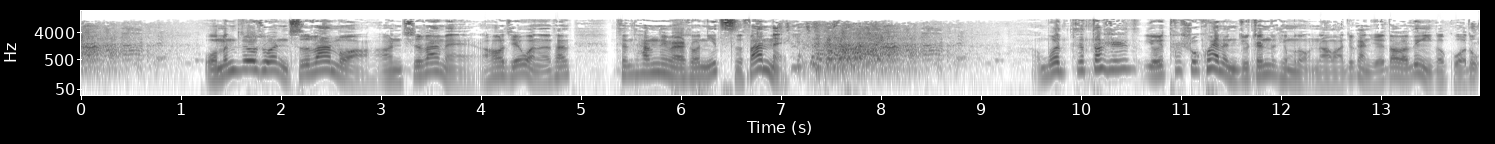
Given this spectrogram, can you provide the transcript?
我们就说你吃饭不啊？你吃饭没？然后结果呢，他他他们那边说你吃饭没？我这当时有他说快了，你就真的听不懂，你知道吗？就感觉到了另一个国度。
